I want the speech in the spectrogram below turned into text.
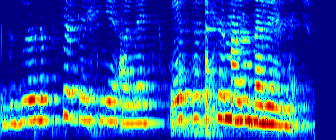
Wygląda przepysznie, ale jeszcze trzy mandaryneczki.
